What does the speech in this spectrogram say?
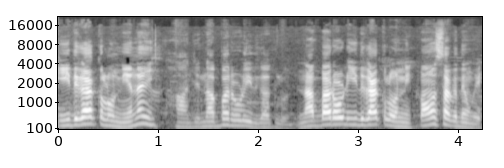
Idgah colony ਹੈ ਨਾ ਜੀ? ਹਾਂਜੀ Nabha road Idgah colony. Nabha road Idgah colony ਪਹੁੰਚ ਸਕਦੇ ਹੋਗੇ।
